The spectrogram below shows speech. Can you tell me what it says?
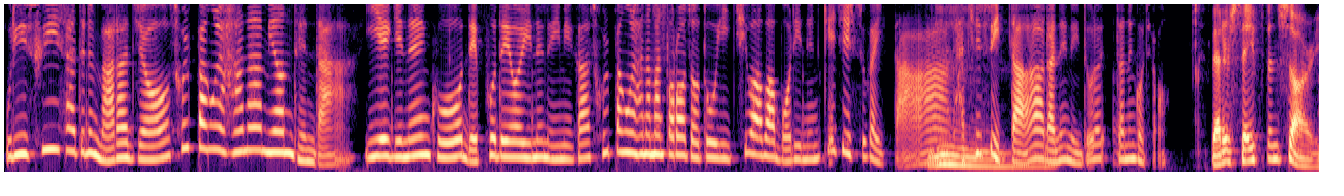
우리 수의사들은 말하죠. 솔방울 하나면 된다. 이 얘기는 곧 내포되어 있는 의미가 솔방울 하나만 떨어져도 이 치와와 머리는 깨질 수가 있다. 다칠 수 있다라는 의도였다는 거죠. Better safe than sorry.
